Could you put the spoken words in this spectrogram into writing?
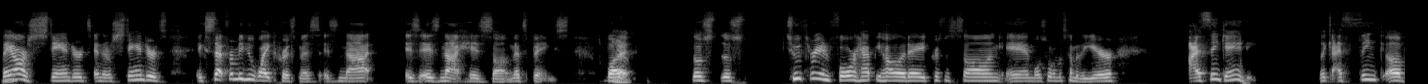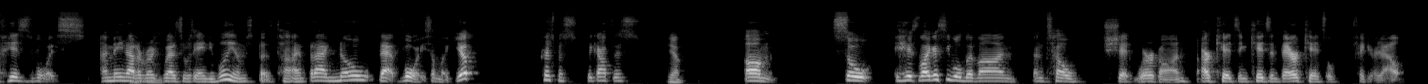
They Mhm. are standards, and they're standards, except for maybe White Christmas is not is is not his song. That's Bing's. But Yep. those those two, three, and four, Happy Holiday, Christmas song, and Most Wonderful Time of the Year, I think Andy. Like I think of his voice. I may not have Mhm. recognized it was Andy Williams by the time, but I know that voice. I'm like, yep, Christmas, we got this. Yep. Um, so his legacy will live on until shit we're gone. Our kids and kids and their kids will figure it out.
